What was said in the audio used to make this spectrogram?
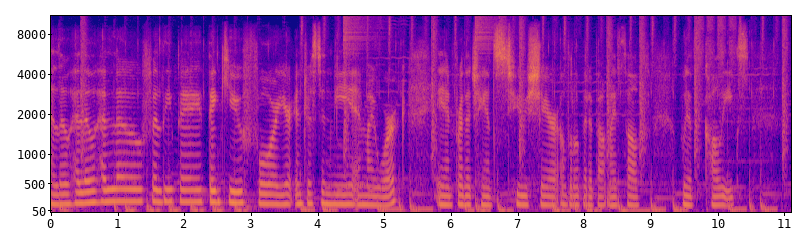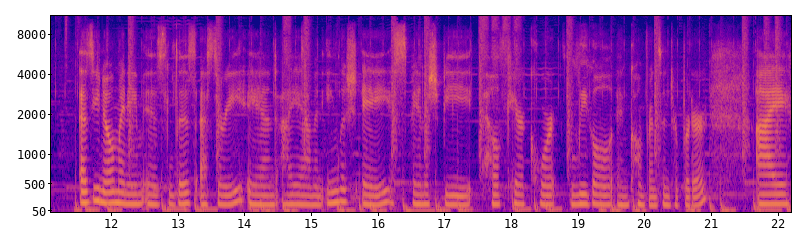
Hello, hello, hello, Felipe. Thank you for your interest in me and my work and for the chance to share a little bit about myself with colleagues. As you know, my name is Liz Essery, and I am an English A, Spanish B, healthcare court, legal, and conference interpreter. I,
